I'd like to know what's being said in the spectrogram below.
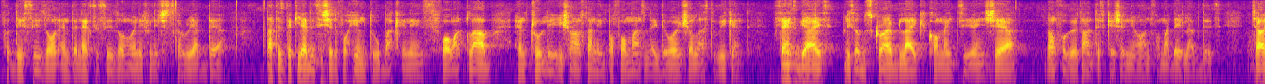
for this season and the next season when he finishes his career there. That is the clear decision for him to back in his former club and truly issue an outstanding performance like the one he showed last weekend. Thanks guys. Please subscribe, like, comment and share. Don't forget to notification you on for my daily updates. Ciao.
